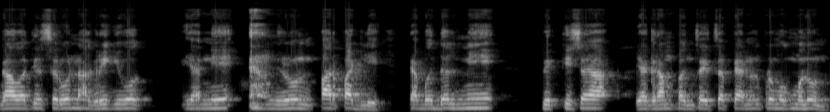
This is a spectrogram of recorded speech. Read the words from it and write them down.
गावातील सर्व नागरिक युवक यांनी मिळून पार पाडली. त्याबद्दल मी व्यक्तीच्या या ग्रामपंचायतचा पॅनल प्रमुख म्हणून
